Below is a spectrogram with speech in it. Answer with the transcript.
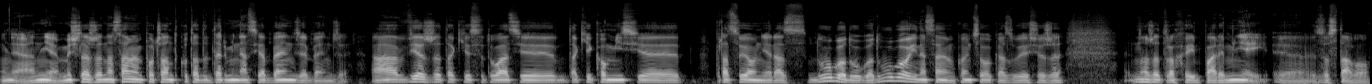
Nie, nie. Myślę, że na samym początku ta determinacja będzie, będzie. A wiesz, że takie sytuacje, takie komisje pracują nieraz długo, długo, długo i na samym końcu okazuje się, że, no, że trochę im parę mniej e, zostało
